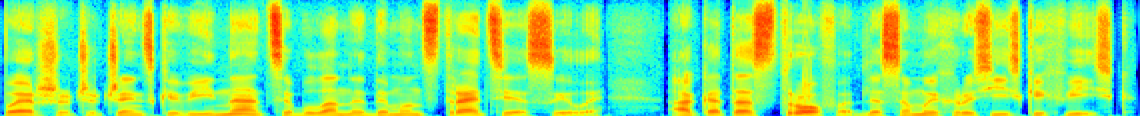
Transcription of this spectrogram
Перша чеченська війна – це була не демонстрація сили, а катастрофа для самих російських військ.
